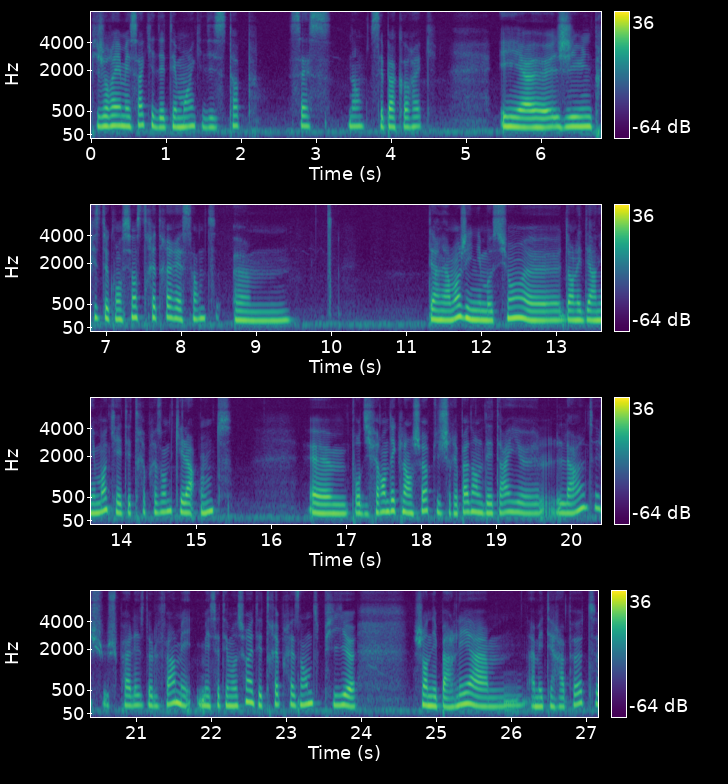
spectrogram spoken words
Puis j'aurais aimé ça qu'il y ait des témoins qui disent stop, cesse, non, c'est pas correct. Et euh, j'ai eu une prise de conscience très très récente. Euh, dernièrement, j'ai une émotion euh, dans les derniers mois qui a été très présente, qui est la honte. pour différents déclencheurs, puis je n'irai pas dans le détail là, je ne suis pas à l'aise de le faire, mais, cette émotion a été très présente, puis j'en ai parlé à, à mes thérapeutes,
